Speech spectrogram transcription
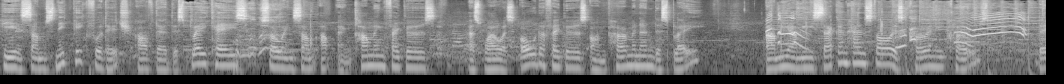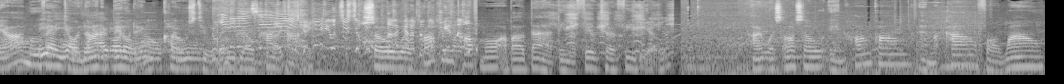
Here is some sneak peek footage of the display case showing some up and coming figures as well as older figures on permanent display. Amiami second-hand store is currently closed. They are moving to another building close to Radio Kaikan. So we'll probably talk more about that in a future video. I was also in Hong Kong and Macau for a while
